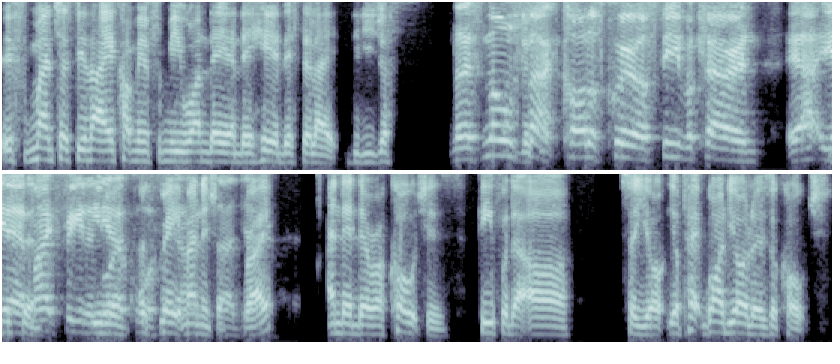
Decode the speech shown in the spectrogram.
if Manchester United come in for me one day and they hear this, they're like, "Did you just?" No, it's known fact. Carlos Queiroz, Steve McClaren, yeah, yeah Listen, Mike Phelan, He yeah, was of course. a great yeah, manager, yeah. right? And then there are coaches, people that are. So your your Pep Guardiola is a coach,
